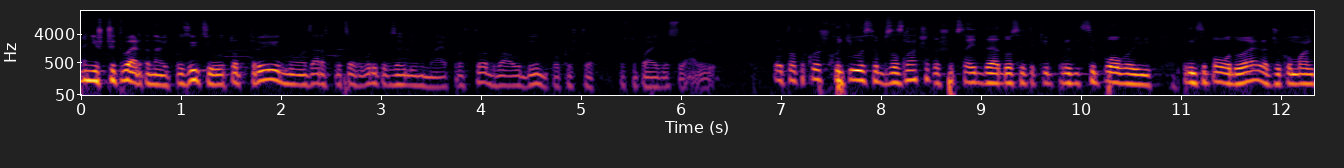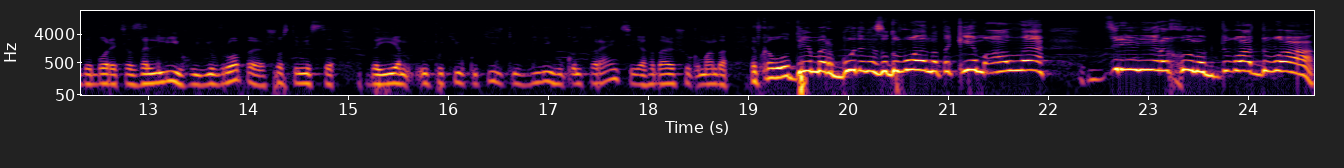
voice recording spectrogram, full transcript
Ніж четверта навіть позиція у топ-3, ну а зараз про це говорити взагалі немає. Про що 2-1 поки що поступає зі Славії. Та також хотілося б зазначити, що це йде досить таки принциповий принципова дуель, адже команди борються за Лігу Європи. Шосте місце дає путівку тільки в Лігу конференції. Я гадаю, що команда ФК Володимир буде незадоволена таким, але зрівнює рахунок 2-2.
